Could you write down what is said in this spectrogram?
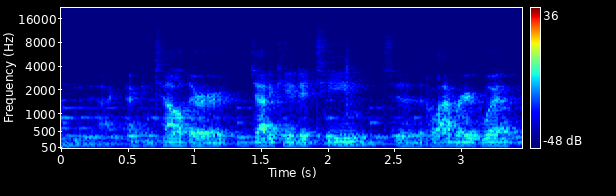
I, I can tell they're a dedicated team to collaborate with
